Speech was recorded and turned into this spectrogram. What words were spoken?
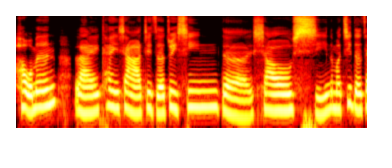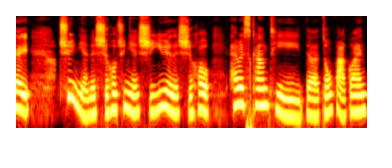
好，我们来看一下这则最新的消息。那么，记得在去年的时候，去年十一月的时候，Harris County 的总法官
